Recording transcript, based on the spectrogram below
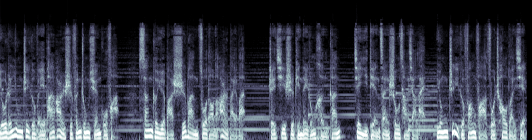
有人用这个尾盘二十分钟选股法，三个月把十万做到了二百万。这期视频内容很干，建议点赞收藏下来。用这个方法做超短线，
